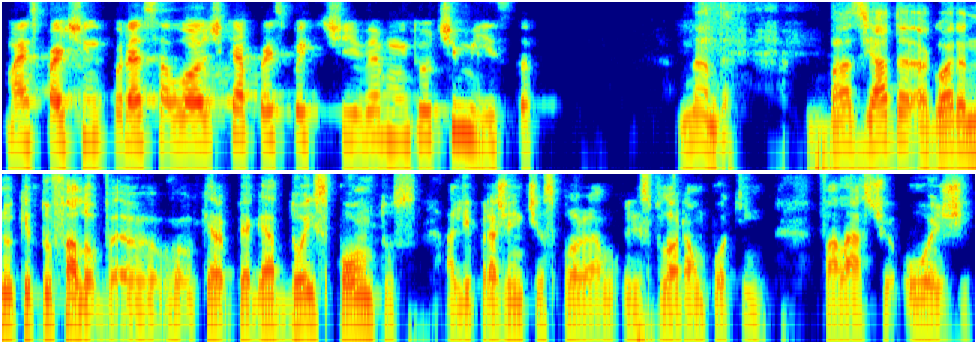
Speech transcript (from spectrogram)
mas partindo por essa lógica, a perspectiva é muito otimista. Nanda, baseada agora no que tu falou, eu quero pegar dois pontos ali para a gente explorar, explorar um pouquinho. Falaste hoje,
